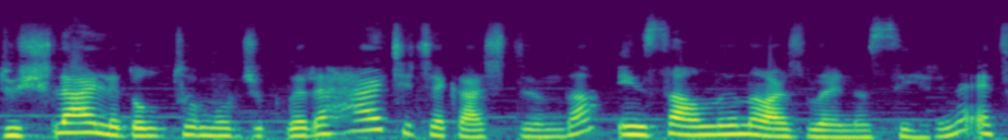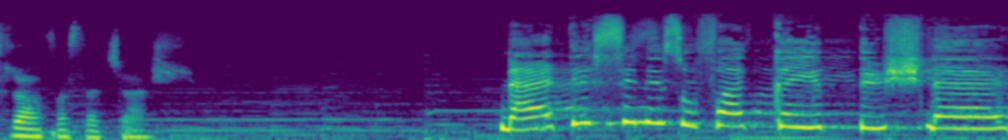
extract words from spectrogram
düşlerle dolu tomurcukları her çiçek açtığında insanlığın arzularının sihrini etrafa saçar. Neredesiniz ufak kayıp düşler?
